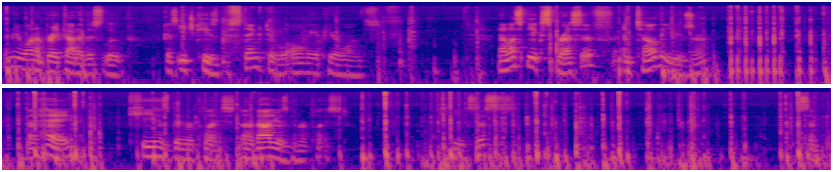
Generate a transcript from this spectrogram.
Then we want to break out of this loop, because each key is distinct, it will only appear once. Now let's be expressive and tell the user that, hey, key has been replaced, uh, value has been replaced. Key exists. Simple.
